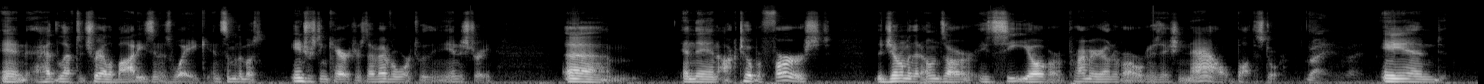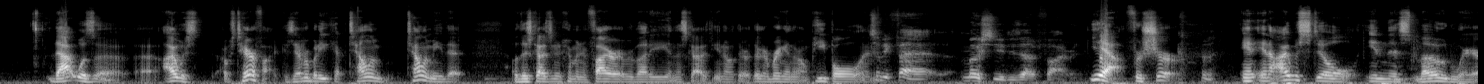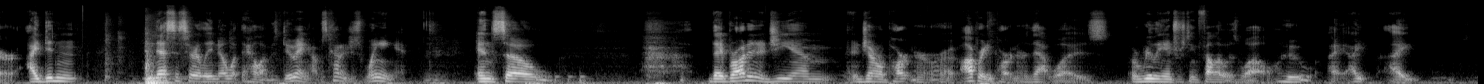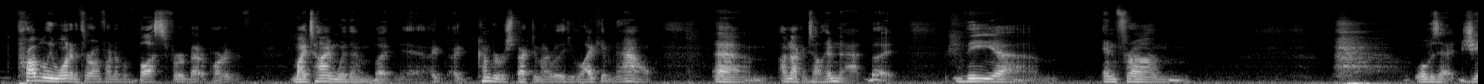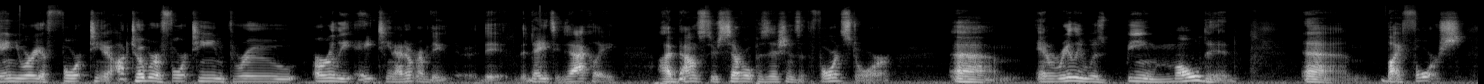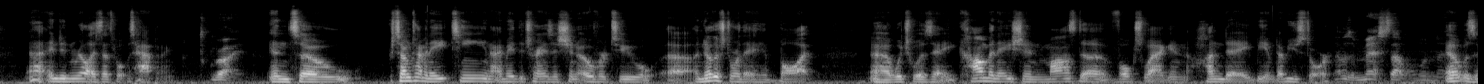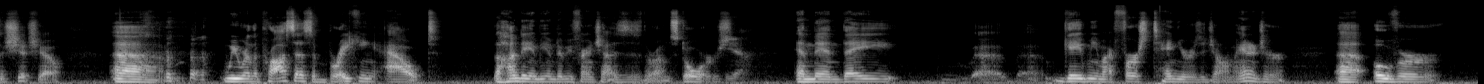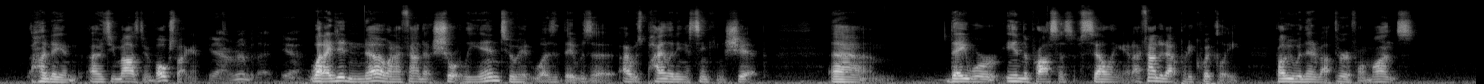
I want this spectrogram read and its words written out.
and had left a trail of bodies in his wake and some of the most interesting characters I've ever worked with in the industry. Um, and then October 1st, the gentleman that owns our, he's CEO of our primary owner of our organization now, bought the store Right, right. and that was a uh, I was I was terrified because everybody kept telling telling me that oh this guy's going to come in and fire everybody and this guy's you know they're, they're going to bring in their own people and To be fair, most of you deserve firing. yeah for sure and and I was still in this mode where I didn't necessarily know what the hell I was doing I was kind of just winging it and so they brought in a GM a general partner or an operating partner that was a really interesting fellow as well who I, I, I probably wanted to throw in front of a bus for a better part of my time with him, but I, I come to respect him. I really do like him now. Um, I'm not going to tell him that, but the um, and from what was that January of 14, October of 14 through early 18. I don't remember the the, the dates exactly. I bounced through several positions at the Ford store, um, and really was being molded um, by force, uh, and didn't realize that's what was happening. Right. And so, sometime in 18, I made the transition over to uh, another store they had bought, uh, which was a combination Mazda, Volkswagen, Hyundai, BMW store. That was a mess, that one, wasn't it? It was a shit show. Um, we were in the process of breaking out the Hyundai and BMW franchises as their own stores. Yeah. And then they uh, uh, gave me my first tenure as a general manager uh, over Hyundai and I was Mazda and Volkswagen. Yeah, I remember that. Yeah. What I didn't know, and I found out shortly into it, was that it was a I was piloting a sinking ship. Um, they were in the process of selling it. I found it out pretty quickly, probably within about three or four months,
